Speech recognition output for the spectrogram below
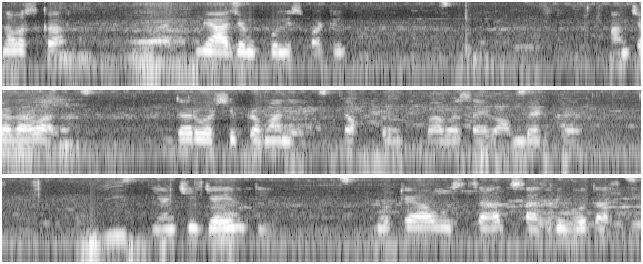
नमस्कार. मी आजम पोलीस पाटील. आमच्या गावात दरवर्षीप्रमाणे डॉक्टर बाबासाहेब आंबेडकर यांची जयंती मोठ्या उत्साहात साजरी होत असते.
